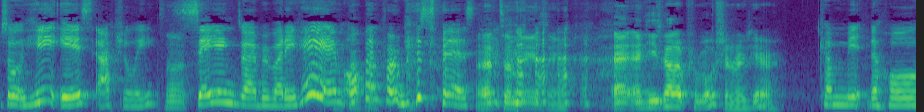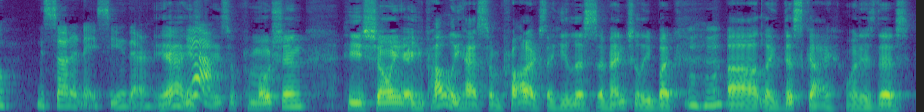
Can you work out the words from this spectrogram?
So he is actually Look. saying to everybody, "Hey, I'm open for business. That's amazing. and, and he's got a promotion right here. Come meet the whole this Saturday. See you there." Yeah, he's, yeah. he's a promotion. He's showing. He probably has some products that he lists eventually. But Mm-hmm. uh, like this guy, what is this?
